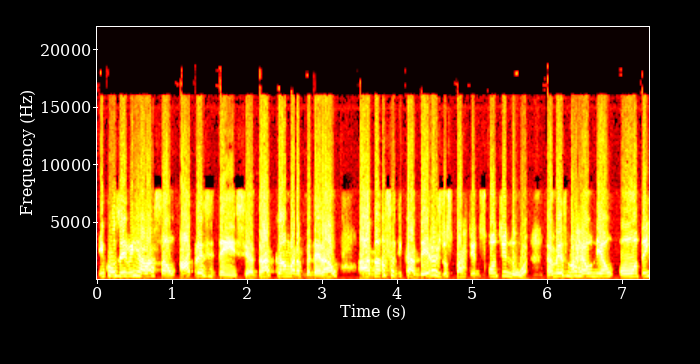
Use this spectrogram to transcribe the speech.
Inclusive, em relação à presidência da Câmara Federal, a dança de cadeiras dos partidos continua. Na mesma reunião, ontem,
